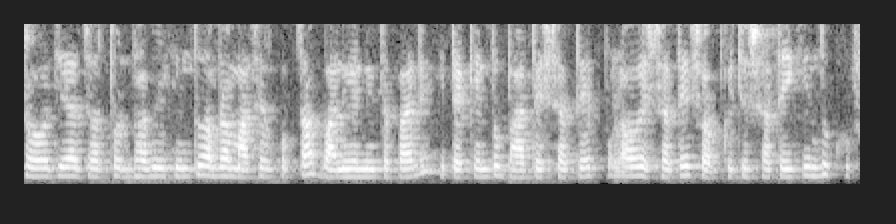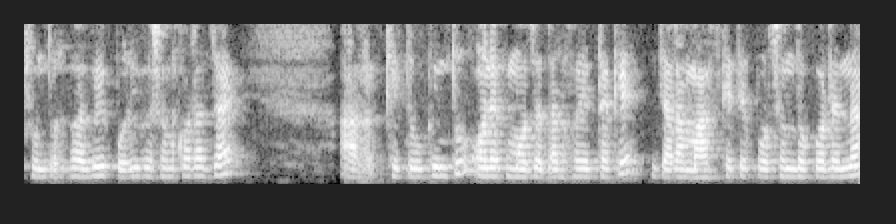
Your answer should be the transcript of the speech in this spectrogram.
সহজে আর ঝটপটভাবেই কিন্তু আমরা মাছের কোপ্তা বানিয়ে নিতে পারি। এটা কিন্তু ভাতের সাথে, পোলাওয়ের সাথে সব কিছুর সাথেই কিন্তু খুব সুন্দরভাবে পরিবেশন করা যায়। আর খেতেও কিন্তু অনেক মজাদার হয়ে থাকে। যারা মাছ খেতে পছন্দ করে না,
